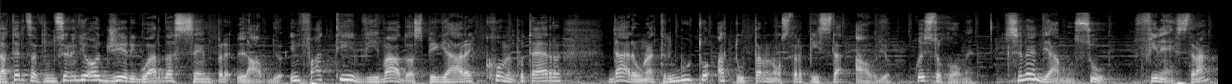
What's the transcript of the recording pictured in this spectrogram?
La terza funzione di oggi riguarda sempre l'audio, infatti vi vado a spiegare come poter dare un attributo a tutta la nostra pista audio. Questo come? Se noi andiamo su finestra,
